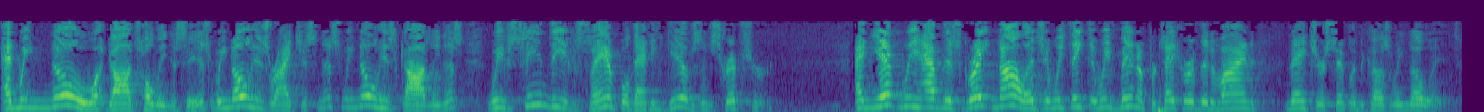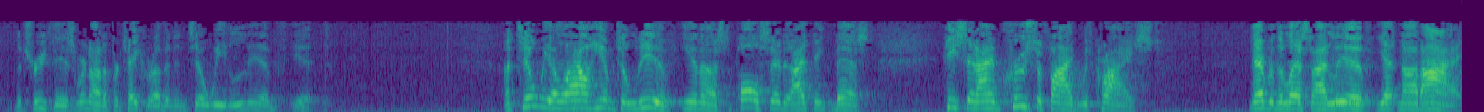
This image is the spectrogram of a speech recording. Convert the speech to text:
and we know what God's holiness is. We know His righteousness. We know His godliness. We've seen the example that He gives in Scripture. And yet we have this great knowledge and we think that we've been a partaker of the divine nature simply because we know it. The truth is, we're not a partaker of it until we live it. Until we allow Him to live in us. Paul said it, I think, best. He said, I am crucified with Christ. Nevertheless, I live, yet not I,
